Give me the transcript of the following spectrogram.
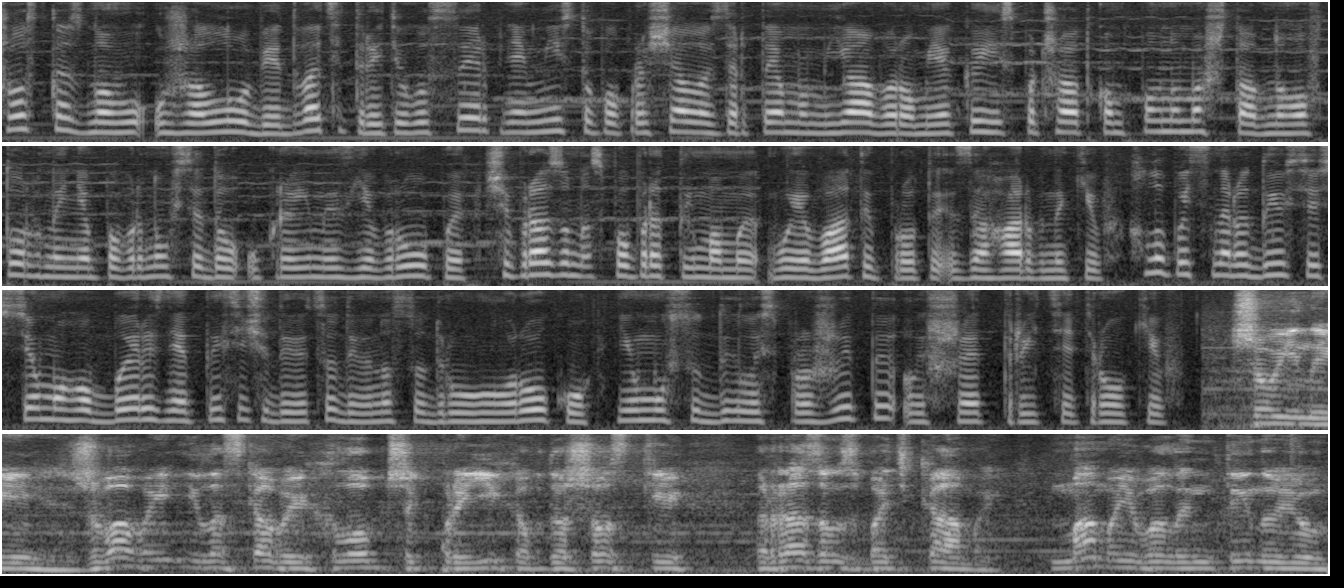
Шостка знову у жалобі. 23 серпня місто попрощалося з Артемом Явором, який з початком повномасштабного вторгнення повернувся до України з Європи, щоб разом з побратимами воювати проти загарбників. Хлопець народився 7 березня 1992 року. Йому судилось прожити лише 30 років. Чуйний, жвавий і ласкавий хлопчик приїхав до шостки разом з батьками, мамою Валентиною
